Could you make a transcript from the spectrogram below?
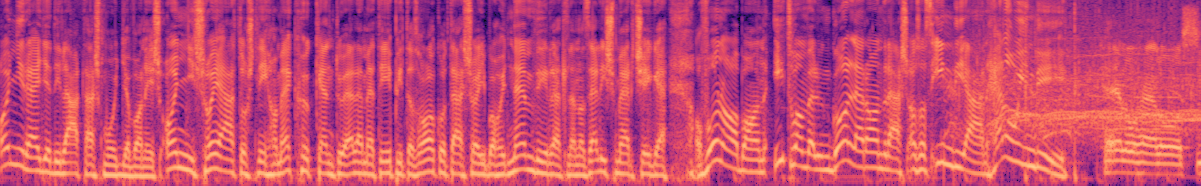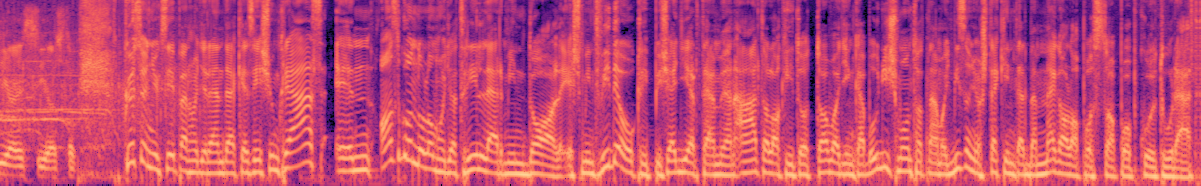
Annyira egyedi látásmódja van, és annyi sajátos, néha meghökkentő elemet épít az alkotásaiba, hogy nem véletlen az elismertsége. A vonalban itt van velünk Galler András, azaz Indián. Hello Indi! Hello, hello, szia és sziasztok! Köszönjük szépen, hogy a rendelkezésünkre állsz. Én azt gondolom, hogy a thriller, mint dal és mint videoklip is egyértelműen átalakította, vagy inkább úgy is mondhatnám, hogy bizonyos tekintetben megalapozta a popkultúrát.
